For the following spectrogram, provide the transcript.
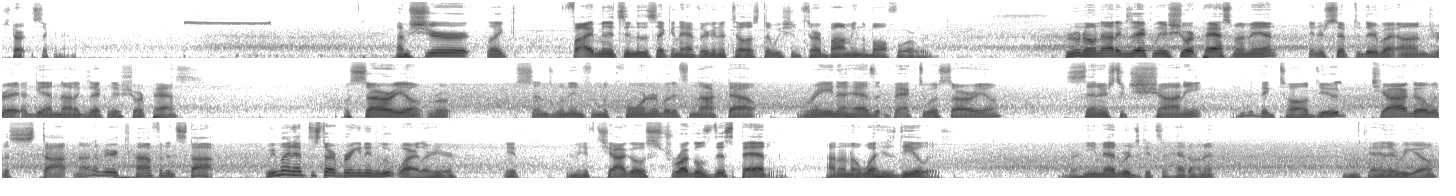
Start the second half. I'm sure, like, five minutes into the second half, they're going to tell us that we should start bombing the ball forward. Bruno, not exactly a short pass, my man. Intercepted there by Andre. Again, not exactly a short pass. Osorio sends one in from the corner, but it's knocked out. Reyna has it back to Osorio. Centers to Chani. He's a big, tall dude. Thiago with a stop. Not a very confident stop. We might have to start bringing in Leutwiler here. If I mean, if Thiago struggles this badly, I don't know what his deal is. Raheem Edwards gets ahead on it. Okay, there we go.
